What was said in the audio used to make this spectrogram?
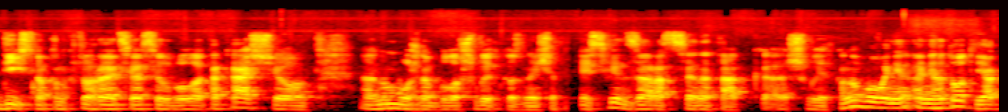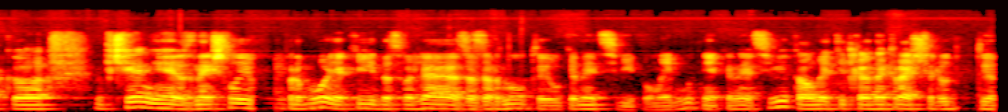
дійсно конфігурація сил була така, що е, ну можна було швидко знищити світ. Зараз це не так е, швидко. Ну був анекдот, як е, вчені знайшли прибой, який дозволяє зазирнути у кінець світу, майбутнє кінець світу, але тільки найкраща людина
